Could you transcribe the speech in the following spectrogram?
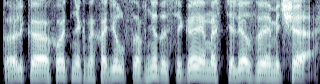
Только охотник находился вне досягаемости лезвия меча.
